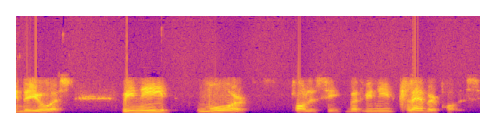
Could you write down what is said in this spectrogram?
in the US. We need more policy, but we need clever policy.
